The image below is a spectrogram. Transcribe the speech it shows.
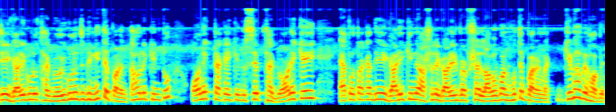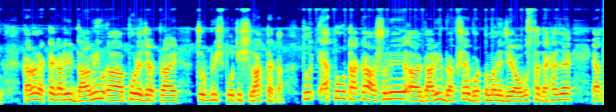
যে গাড়িগুলো থাকবে, ওইগুলো যদি নিতে পারেন, তাহলে কিন্তু অনেক টাকায় কিন্তু সেভ থাকবে। অনেকেই এত টাকা দিয়ে গাড়ি কিনে আসলে গাড়ির ব্যবসায় লাভবান হতে পারে না। কীভাবে হবেন? কারণ একটা গাড়ির দামই পড়ে যায় প্রায় চব্বিশ, পঁচিশ লাখ টাকা। তো এত টাকা আসলে গাড়ির ব্যবসায় বর্তমানে যে অবস্থা দেখা যায়, এত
